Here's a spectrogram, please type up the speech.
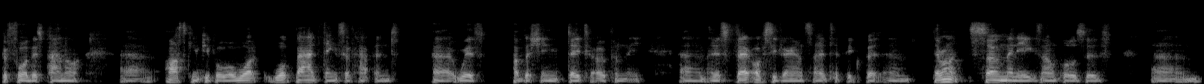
before this panel, uh, asking people, well, what, what bad things have happened uh, with publishing data openly? Um, and it's very, obviously very unscientific, but um, there aren't so many examples of um,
